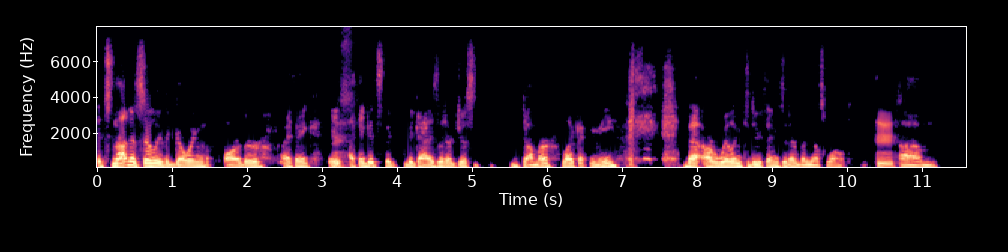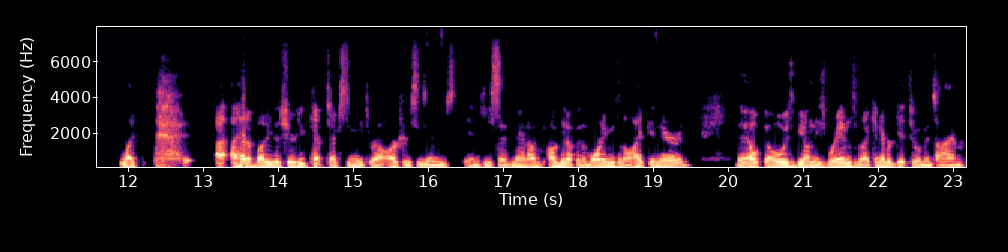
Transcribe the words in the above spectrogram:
it's not necessarily the going farther. I think. It, I think it's the the guys that are just dumber like me that are willing to do things that everybody else won't. Mm. Um, like I, I had a buddy this year. He kept texting me throughout archery season, and he, said, "Man, I'll I'll get up in the mornings and I'll hike in there, and the elk they'll always be on these rims, but I can never get to them in time."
